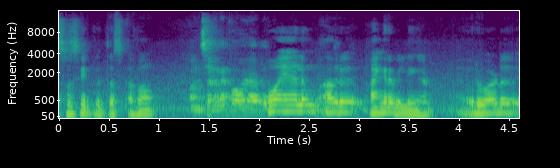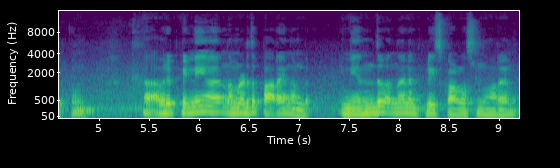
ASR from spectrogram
associate with അപ്പം പോയാലും അവർ ഭയങ്കര വില്ലിംഗ് ആണ്. ഒരുപാട് ഇപ്പം അവർ പിന്നെയും നമ്മുടെ അടുത്ത് പറയുന്നുണ്ട്. ഇനി എന്ത് വന്നാലും പ്ലീസ് കോളേഴ്സ് എന്ന് പറയുന്നു.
